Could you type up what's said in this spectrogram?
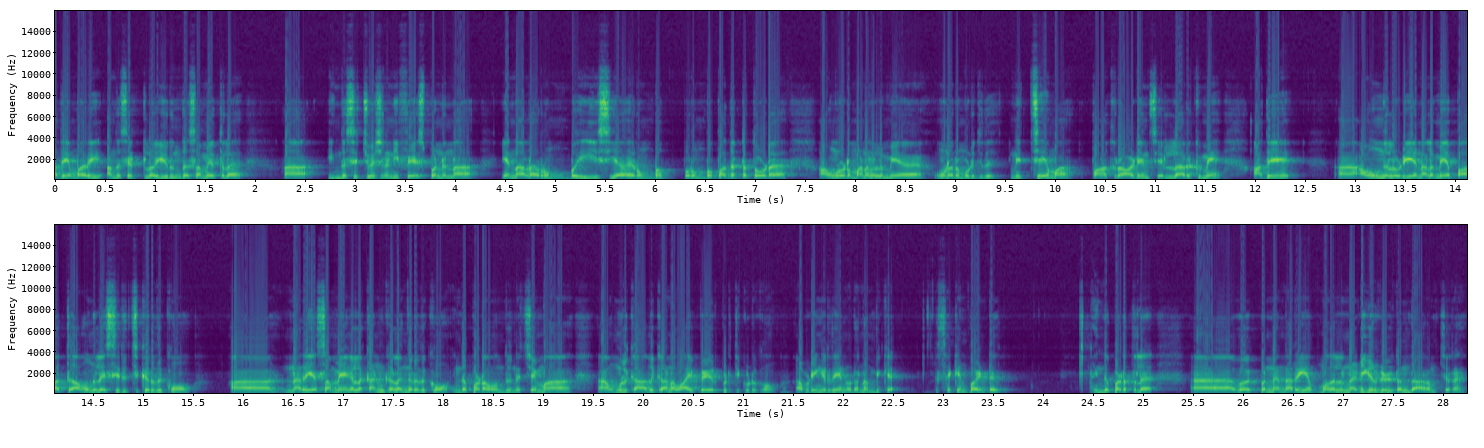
அதே மாதிரி அந்த செட்டில் இருந்த சமயத்தில் ஆ இந்த சுச்சுவேஷனை நீ ஃபேஸ் பண்ணுனா என்னால் ரொம்ப ஈஸியாக ரொம்ப ரொம்ப பதட்டத்தோட அவங்களோட மனநிலைமையை உணர முடிஞ்சுது. நிச்சயமாக பார்க்குற ஆடியன்ஸ் எல்லாருக்குமே அதே அவங்களுடைய நிலைமையை பார்த்து அவங்களே சிரிச்சுக்கிறதுக்கும் நிறைய சமயங்களில் கண் கலங்குறதுக்கும் இந்த படம் வந்து நிச்சயமாக உங்களுக்கு அதுக்கான வாய்ப்பை ஏற்படுத்தி கொடுக்கும். அப்படிங்கிறது என்னோட நம்பிக்கை. செகண்ட் பாயிண்ட்டு இந்த படத்தில் ஒர்க் பண்ண நிறைய முதல்ல நடிகர்கள்ட்டேருந்து ஆரம்பிச்சிடறேன்.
